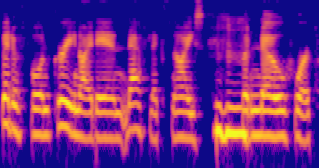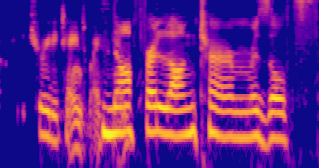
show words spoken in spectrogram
bit of fun, green night in, Netflix night, mm-hmm. but no for truly change my skin. Not for long term results.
